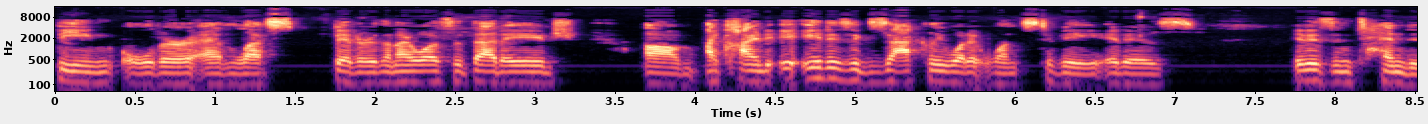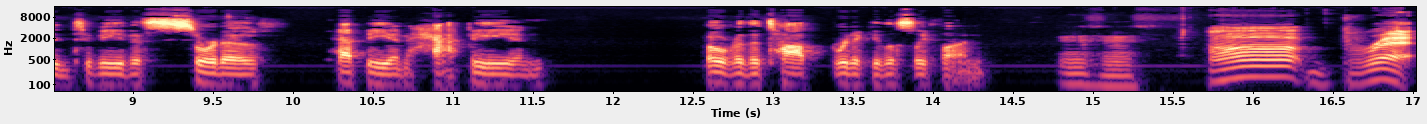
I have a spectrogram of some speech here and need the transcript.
being older and less bitter than I was at that age, um, I kind of it, it is exactly what it wants to be. It is it is intended to be this sort of happy and happy and over the top, ridiculously fun. Mm-hmm. Uh, Brett,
